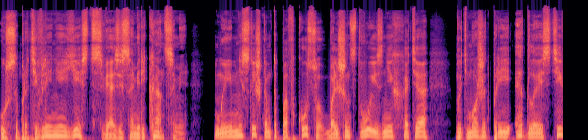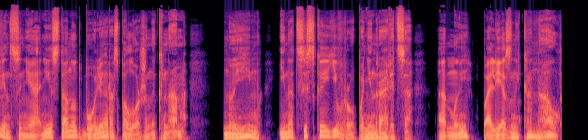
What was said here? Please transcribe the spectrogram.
У сопротивления есть связи с американцами. Мы им не слишком-то по вкусу, большинству из них, хотя, быть может, при Эдлое Стивенсоне они станут более расположены к нам. Но им и нацистская Европа не нравится, а мы — полезный канал.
